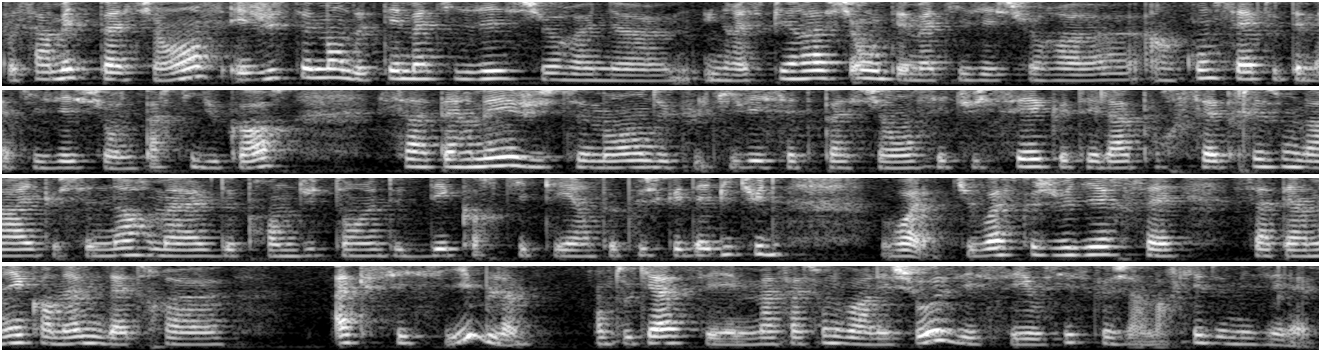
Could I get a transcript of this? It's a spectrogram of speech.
Faut s'armer de patience et justement de thématiser sur une, respiration ou thématiser sur euh, un concept ou thématiser sur une partie du corps. Ça permet justement de cultiver cette patience et tu sais que tu es là pour cette raison-là et que c'est normal de prendre du temps et de décortiquer un peu plus que d'habitude. Voilà, tu vois ce que je veux dire? Ça permet quand même d'être euh, accessible En tout cas, c'est ma façon de voir les choses et c'est aussi ce que j'ai remarqué de mes élèves.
